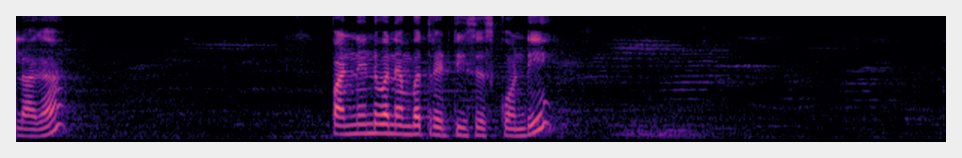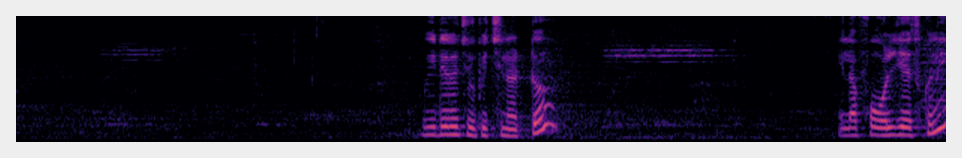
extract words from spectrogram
ఇలాగా. పన్నెండవ నెంబర్ థ్రెడ్ తీసేసుకోండి. వీడియోలో చూపించినట్టు ఇలా ఫోల్డ్ చేసుకుని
